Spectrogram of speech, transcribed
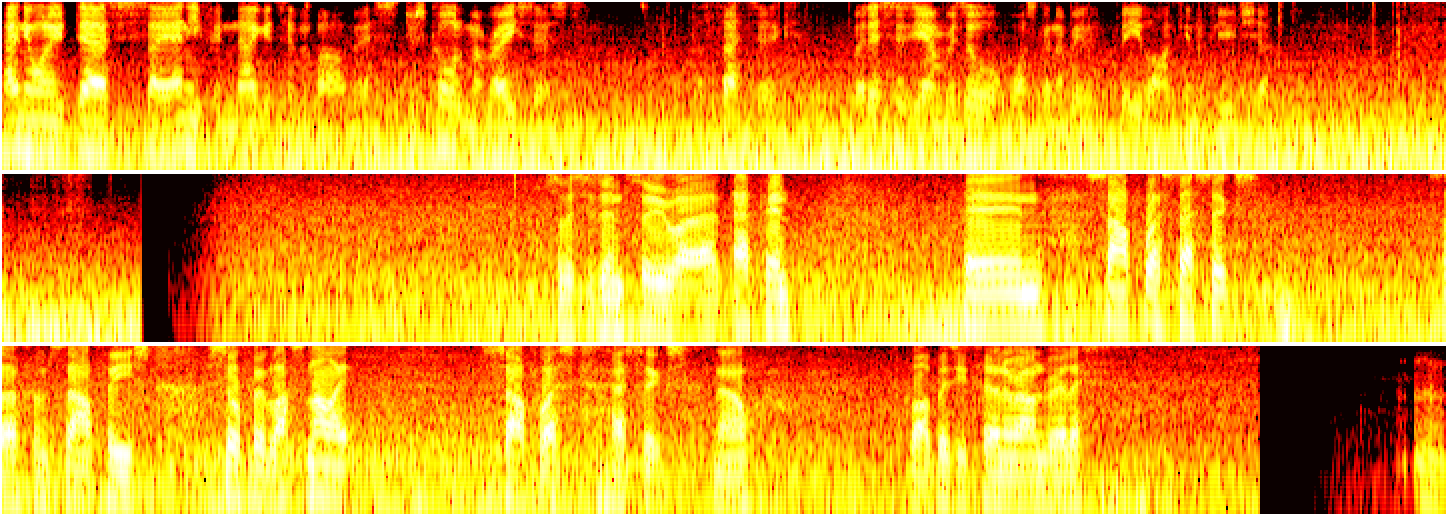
anyone who dares to say anything negative about this, just call them a racist. Pathetic. But this is the end result of what's going to be, be like in the future. So this is into uh, Epping in southwest Essex. So from southeast Suffolk last night to southwest Essex now. It's quite a busy turnaround really.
